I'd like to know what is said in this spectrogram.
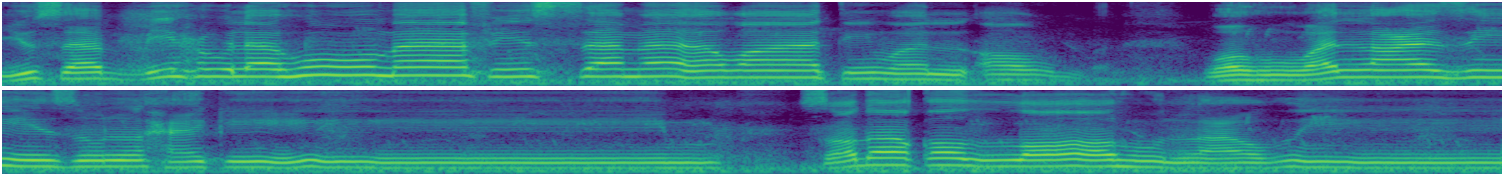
يسبح له ما في السماوات والأرض وهو العزيز الحكيم صدق الله العظيم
